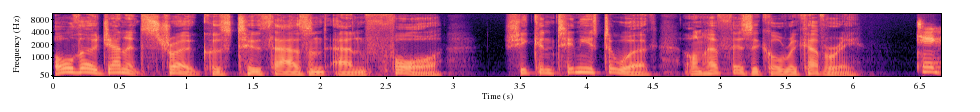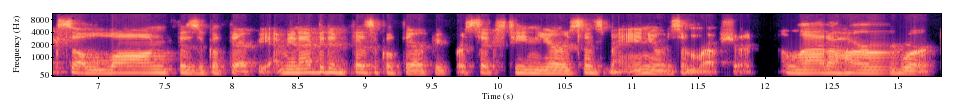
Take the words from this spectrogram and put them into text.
Although Janet's stroke was 2004, she continues to work on her physical recovery. Takes a long physical therapy. I mean, I've been in physical therapy for 16 years since my aneurysm ruptured. A lot of hard work.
